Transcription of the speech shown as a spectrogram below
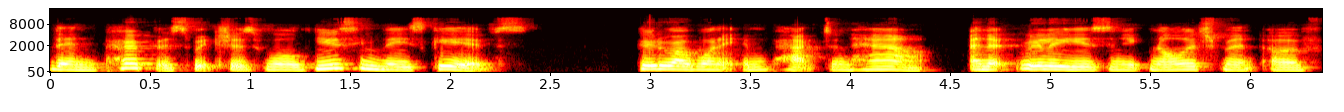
then purpose, which is well, using these gifts, who do I want to impact and how? And it really is an acknowledgement of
